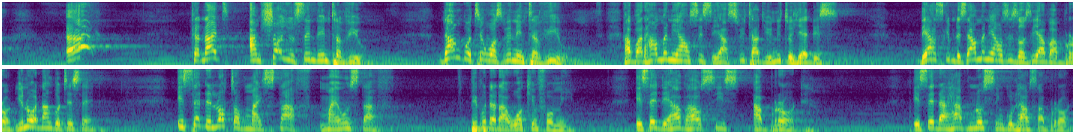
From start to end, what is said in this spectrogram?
eh? Can I? I'm sure you've seen the interview. Dangote was being interviewed about how many houses he has. Sweetheart, you need to hear this. They asked him, they How many houses does he have abroad? You know what Dangote said? He said, A lot of my staff, my own staff, people that are working for me, he said they have houses abroad. He said, I have no single house abroad.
